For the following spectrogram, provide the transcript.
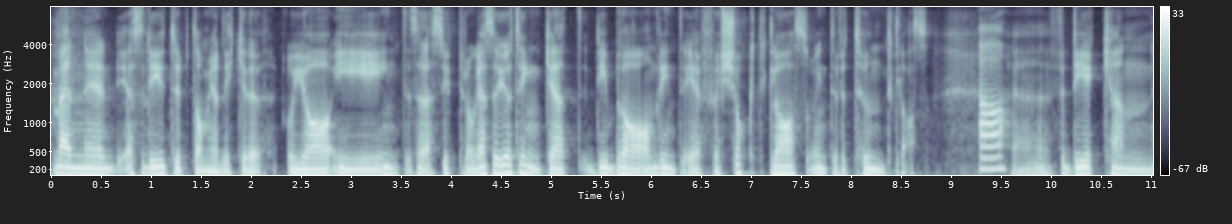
men eh, alltså det är ju typ de jag dricker ur. Och jag är inte sådär supernoga. Alltså jag tänker att det är bra om det inte är för tjockt glas och inte för tunt glas. Ja. Eh, För det kan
